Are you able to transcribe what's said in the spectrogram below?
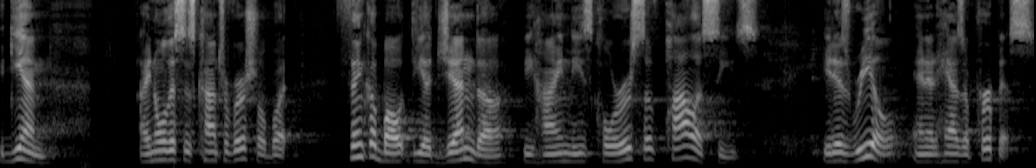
Again, I know this is controversial, but think about the agenda behind these coercive policies. It is real and it has a purpose.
